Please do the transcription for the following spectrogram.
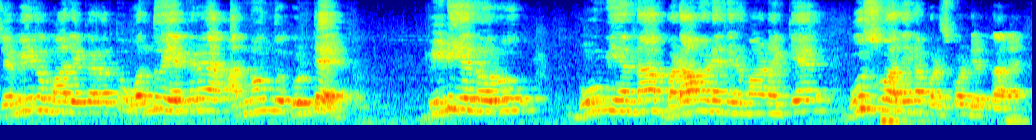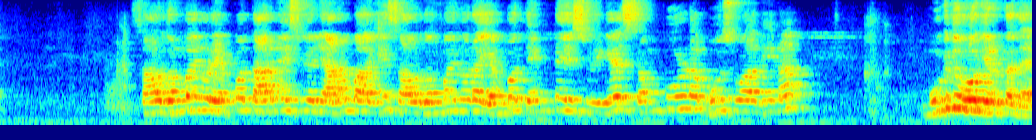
ಜಮೀನು ಮಾಲೀಕರದ್ದು ಒಂದು ಎಕರೆ ಹನ್ನೊಂದು ಗುಂಟೆ ಬಿಡಿಎನವರು ಭೂಮಿಯನ್ನ ಬಡಾವಣೆ ನಿರ್ಮಾಣಕ್ಕೆ ಭೂಸ್ವಾಧೀನ ಪಡಿಸ್ಕೊಂಡಿರ್ತಾರೆ. ಸಾವಿರದ ಒಂಬೈನೂರ ಎಪ್ಪತ್ತಾರನೇ ಇಸ್ವಿಯಲ್ಲಿ ಆರಂಭ ಆಗಿ ಸಾವಿರದ ಒಂಬೈನೂರ ಎಂಬತ್ತೆಂಟನೇ ಇಸ್ವಿಗೆ ಸಂಪೂರ್ಣ ಭೂಸ್ವಾಧೀನ ಮುಗಿದು ಹೋಗಿರ್ತದೆ.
